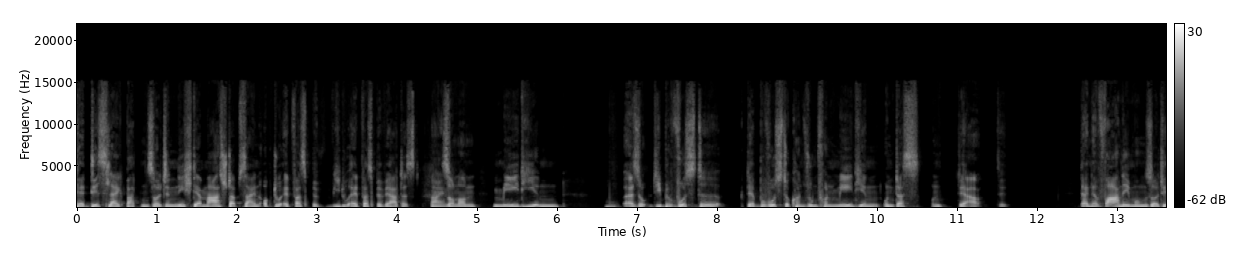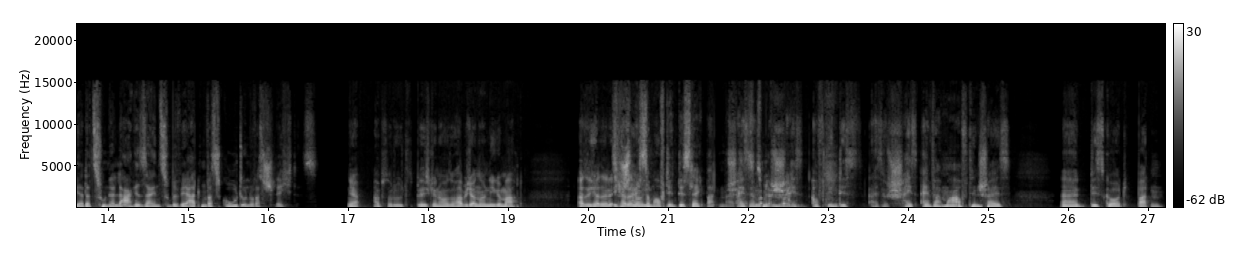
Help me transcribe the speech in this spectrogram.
der Dislike-Button sollte nicht der Maßstab sein, ob du etwas, wie du etwas bewertest, Nein. sondern Medien, also die bewusste, der bewusste Konsum von Medien und das und der, de- deine Wahrnehmung sollte ja dazu in der Lage sein, zu bewerten, was gut und was schlecht ist. Ja, absolut. Bin ich genauso. Habe ich auch noch nie gemacht. Also ich hatte, ich hatte Scheiß doch noch mal auf den Dislike-Button. Scheiß, den scheiß auf den Dis, also scheiß einfach mal auf den scheiß äh, Discord-Button.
